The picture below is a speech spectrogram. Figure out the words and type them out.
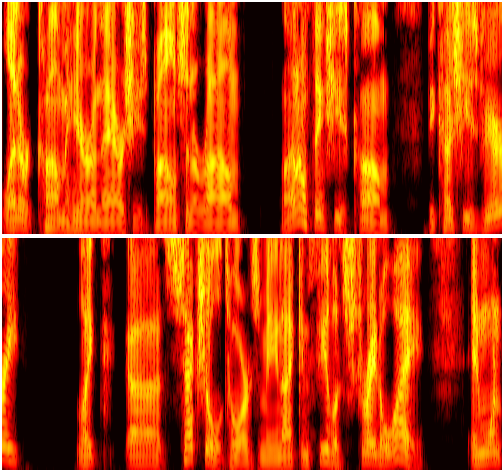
Let her come here and there. She's bouncing around. I don't think she's come because she's very, like, uh, sexual towards me and I can feel it straight away. And when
